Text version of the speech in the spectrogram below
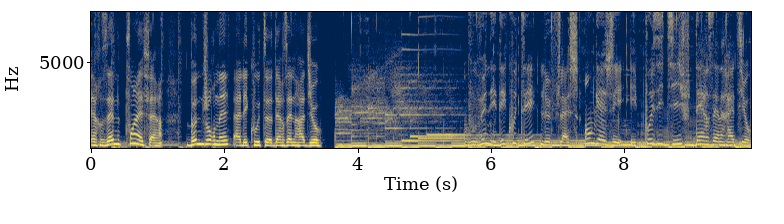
erzen.fr. Bonne journée à l'écoute d'Erzen Radio. Vous venez d'écouter le flash engagé et positif d'Erzen Radio.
